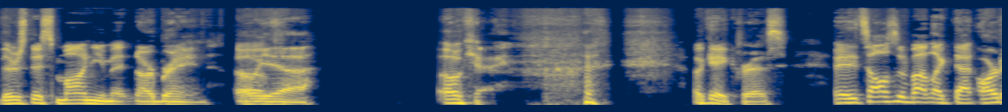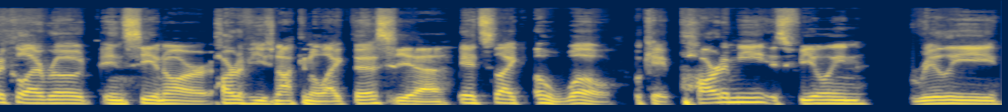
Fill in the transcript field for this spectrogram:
there's this monument in our brain. Oh, of, oh, yeah. Okay. okay, Chris. It's also about like that article I wrote in C&R. Part of you's not going to like this. Yeah. It's like, oh, whoa. Okay. Part of me is feeling really.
